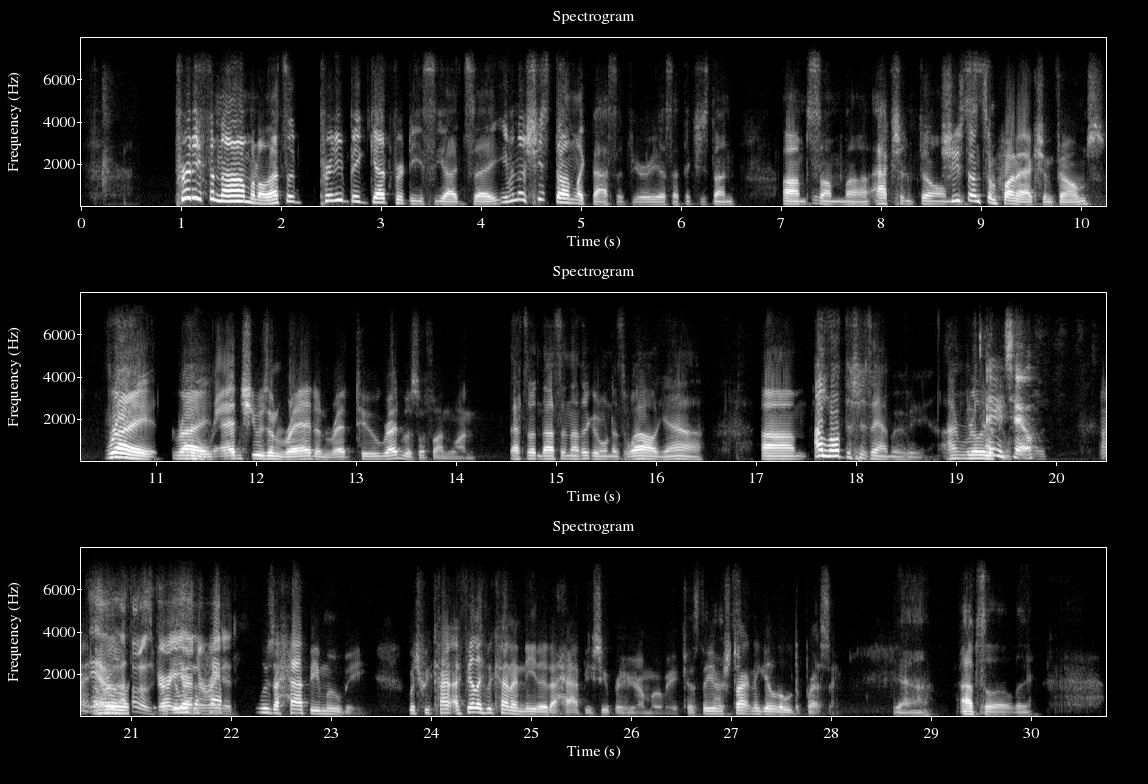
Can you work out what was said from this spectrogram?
Pretty phenomenal. That's a pretty big get for DC, I'd say. Even though she's done like Fast and Furious, I think she's done um, some uh, action films. She's done some fun action films. right, right. And Red, she was in Red and Red 2. Red was a fun one. That's a, that's another good one as well. Yeah. Um, I love the Shazam movie. I'm really I do too. I, Yeah, really I thought it was it very was a happy- underrated. it was a happy movie, which we kind I feel like we kind of needed a happy superhero movie because they were starting to get a little depressing. Yeah, absolutely.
